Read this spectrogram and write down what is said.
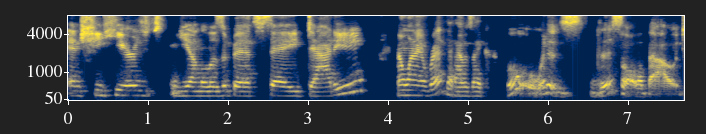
and she hears young Elizabeth say, Daddy. And when I read that, I was like, oh, what is this all about?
